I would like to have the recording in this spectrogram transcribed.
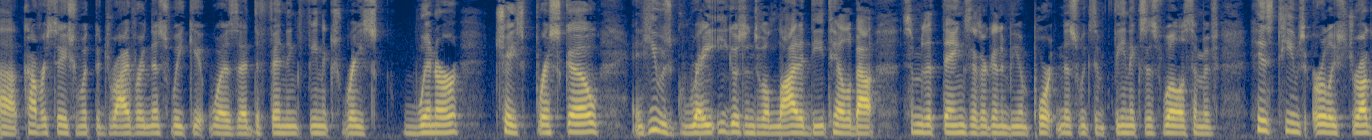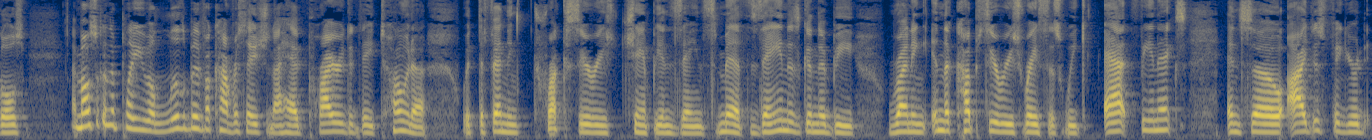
uh, conversation with the driver, and this week it was a defending Phoenix race winner, Chase Briscoe, and he was great. He goes into a lot of detail about some of the things that are going to be important this week in Phoenix, as well as some of his team's early struggles. I'm also going to play you a little bit of a conversation I had prior to Daytona with defending Truck Series champion Zane Smith. Zane is going to be running in the Cup Series race this week at Phoenix. And so I just figured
